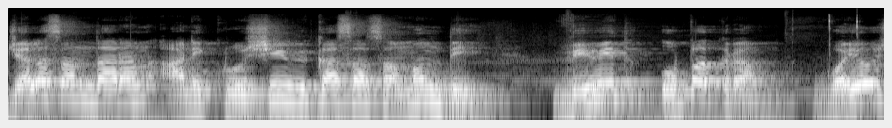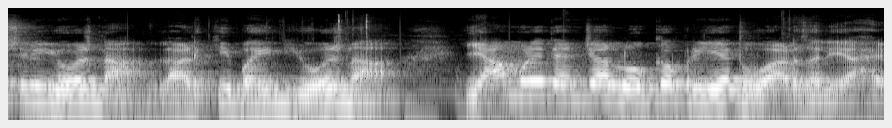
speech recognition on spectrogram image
जलसंधारण आणि कृषी विकासासंबंधी विविध उपक्रम वयोश्री योजना लाडकी बहीण योजना यामुळे त्यांच्या लोकप्रियतेत वाढ झाली आहे.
